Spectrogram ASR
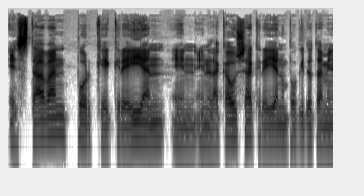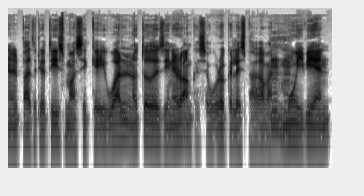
estaban porque creían en, la causa, creían un poquito también en el patriotismo, así que igual no todo es dinero, aunque seguro que les pagaban muy bien.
